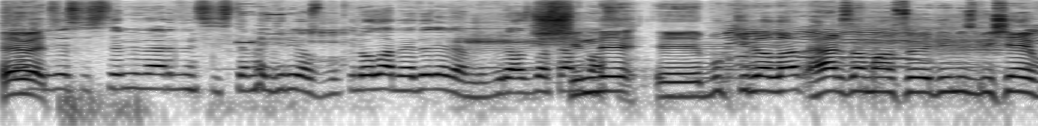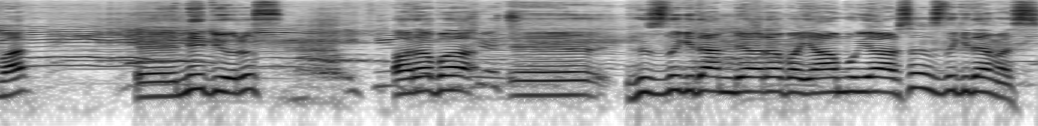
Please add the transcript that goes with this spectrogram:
Sen Evet. bize sistemi verdin. Sisteme giriyoruz. Bu kilolar neden önemli? Biraz da sen Şimdi bahset. e, bu kilolar her zaman söylediğimiz bir şey var. E, ne diyoruz? Araba e, hızlı giden bir araba yağmur yağarsa hızlı gidemez.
